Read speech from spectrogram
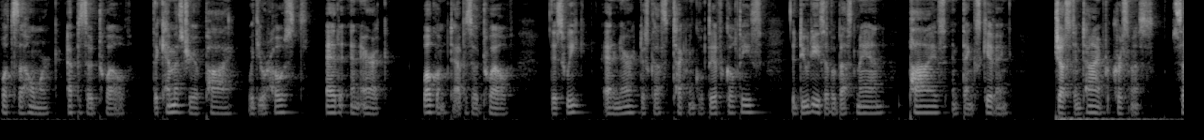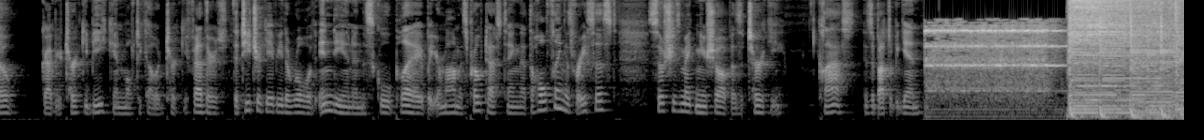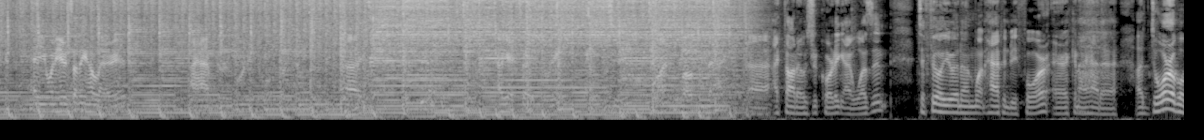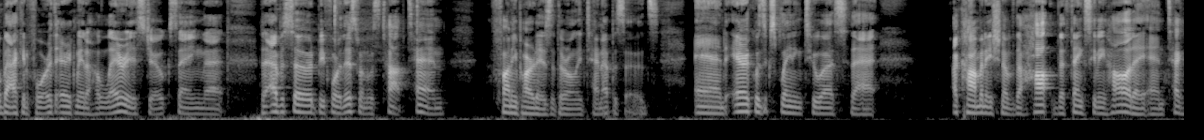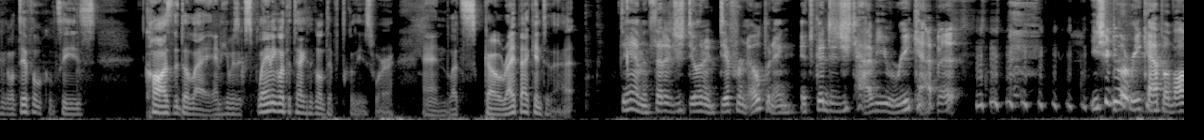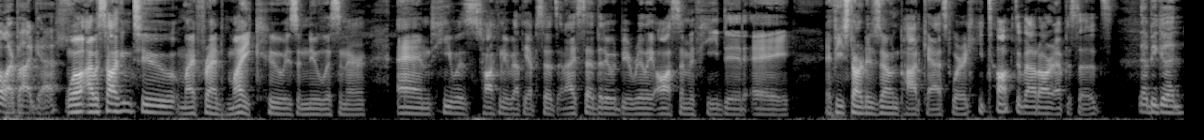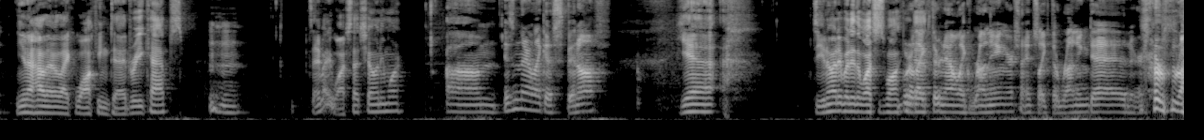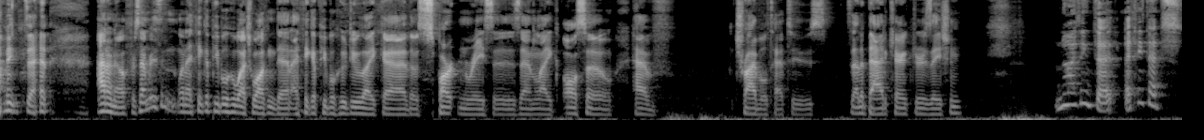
What's the Homework? Episode 12 The Chemistry of Pie with your hosts, Ed and Eric. Welcome to episode 12. This week, Ed and Eric discuss technical difficulties, the duties of a best man, pies, and Thanksgiving, just in time for Christmas. So, grab your turkey beak and multicolored turkey feathers. The teacher gave you the role of Indian in the school play, but your mom is protesting that the whole thing is racist, so she's making you show up as a turkey. Class is about to begin. You want to hear something hilarious? I have been recording. Uh. Okay, so three, two, one. Welcome back. Uh, I thought I was recording. I wasn't. To fill you in on what happened before, Eric and I had a adorable back and forth. Eric made a hilarious joke saying that the episode before this one was top ten. Funny part is that there are only ten episodes, and Eric was explaining to us that a combination of the ho- the Thanksgiving holiday and technical difficulties caused the delay. And he was explaining what the technical difficulties were. And let's go right back into that. Damn, instead of just doing a different opening, it's good to just have you recap it. you should do a recap of all our podcasts. Well, I was talking to my friend Mike, who is a new listener, and he was talking to me about the episodes. And I said that it would be really awesome if he did a if he started his own podcast where he talked about our episodes. That'd be good. You know how they're like Walking Dead recaps? Mm-hmm. Does anybody watch that show anymore? Um, isn't there like a spin-off Yeah. Do you know anybody that watches Walking where Dead? like they're now like running or something? It's like the Running Dead or Running Dead. I don't know. For some reason, when I think of people who watch Walking Dead, I think of people who do like uh, those Spartan races and like also have tribal tattoos. Is that a bad characterization? no. I think that I think that's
